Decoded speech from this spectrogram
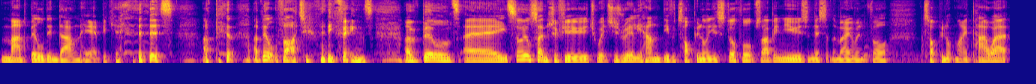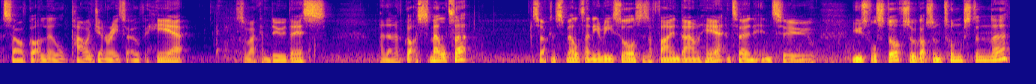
mad building down here because I've I built far too many things. I've built a soil centrifuge, which is really handy for topping all your stuff up. So I've been using this at the moment for topping up my power. So I've got a little power generator over here, so I can do this. And then I've got a smelter, so I can smelt any resources I find down here and turn it into useful stuff. So we've got some tungsten there.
